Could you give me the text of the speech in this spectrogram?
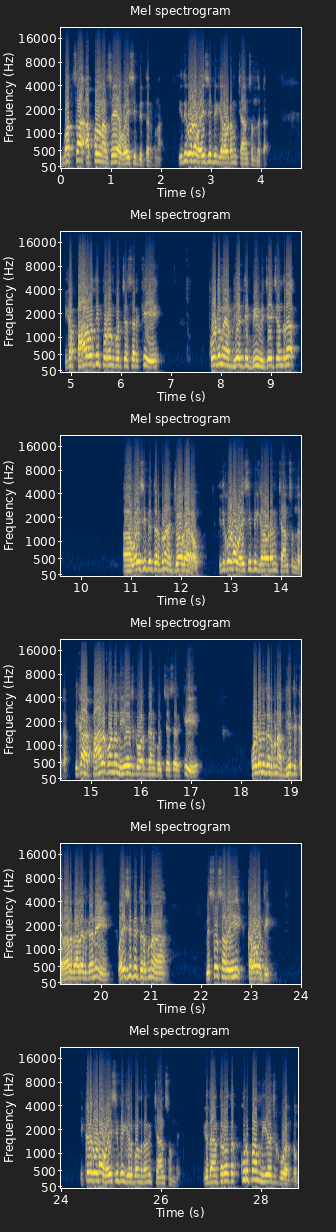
బొత్స అప్పల నరసయ్య వైసీపీ తరపున. ఇది కూడా వైసీపీ గెలవడానికి ఛాన్స్ ఉందట. ఇక పార్వతీపురంకి వచ్చేసరికి కూటమి అభ్యర్థి బి విజయచంద్ర వైసీపీ తరపున జోగారావు. ఇది కూడా వైసీపీ గెలవడానికి ఛాన్స్ ఉందట. ఇక పాలకొండ నియోజకవర్గానికి వచ్చేసరికి కూటమి తరపున అభ్యర్థి ఖరారు కాలేదు కానీ వైసీపీ తరపున విశ్వసరయి కలవటి ఇక్కడ కూడా వైసీపీ గెలుపొందడానికి ఛాన్స్ ఉంది. ఇక దాని తర్వాత కురుపాం నియోజకవర్గం.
